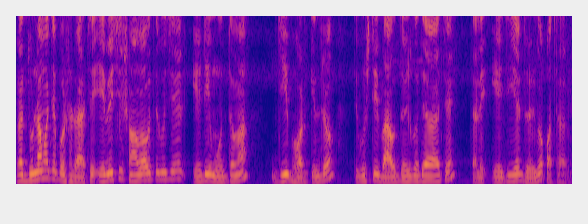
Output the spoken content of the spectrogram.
এবার দু নম্বর যে প্রশ্নটা আছে, এবিসি সমবাহু ত্রিভুজের এডি মধ্যমা জি ভরকেন্দ্র ত্রিভুজটির বাহুর দৈর্ঘ্য দেওয়া আছে, তাহলে এজি এর দৈর্ঘ্য কত হবে?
